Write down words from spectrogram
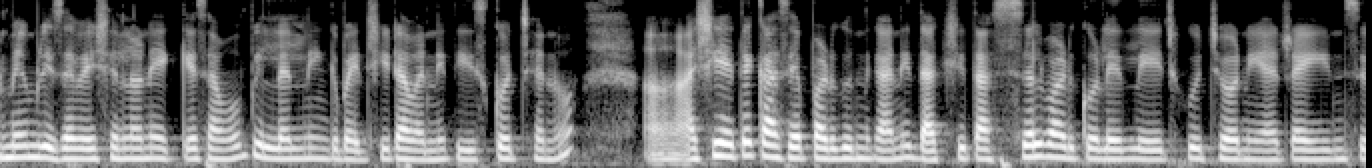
మేము రిజర్వేషన్లోనే ఎక్కేసాము. పిల్లల్ని ఇంక బెడ్షీట్ అవన్నీ తీసుకొచ్చాను. అషి అయితే కాసేపు పడుకుంది కానీ దక్షిత్ అస్సలు పడుకోలేదు. లేచి కూర్చొని ఆ ట్రైన్స్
